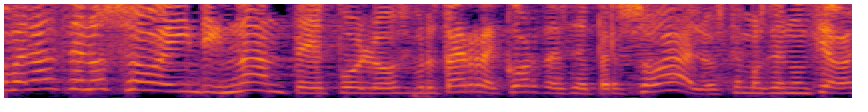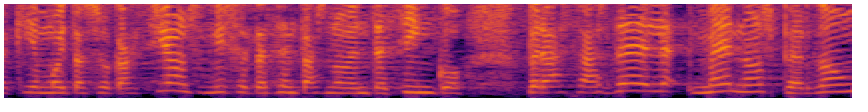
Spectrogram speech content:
O balance non só é indignante polos brutais recortes de persoal, os temos denunciado aquí en moitas ocasións, 1.795 prazas del, menos, perdón,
